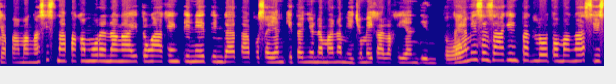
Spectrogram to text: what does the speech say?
Ka pa mga sis, napakamura na nga itong aking tinitinda tapos ayan kita nyo naman na medyo may kalakihan din to. Kaya minsan sa aking pagluto mga sis,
